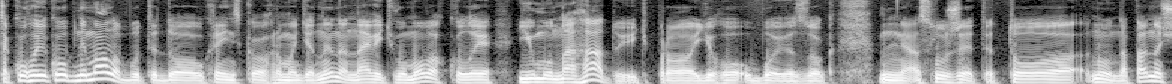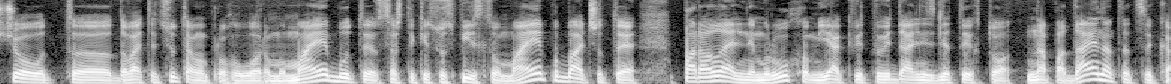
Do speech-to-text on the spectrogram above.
такого, якого б не мало бути до українського громадянина, навіть в умовах, коли йому нагадують про його обов'язок служити. То ну напевно, що от е, давайте цю тему проговоримо. Має бути все ж таки суспільство має побачити паралельним рухом як відповідальність для тих, хто нападає на ТЦК,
